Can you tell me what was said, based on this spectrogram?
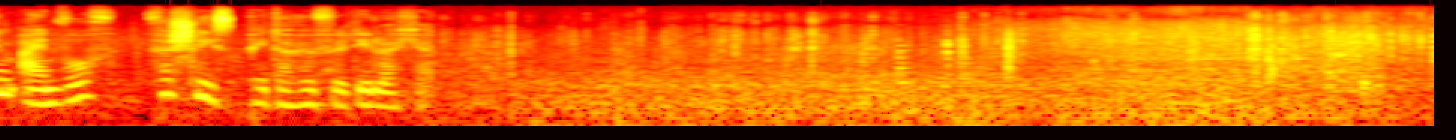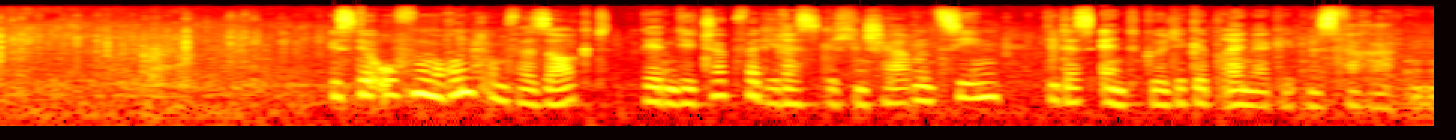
Dem Einwurf verschließt Peter Hüffel die Löcher. Ist der Ofen rundum versorgt, werden die Töpfer die restlichen Scherben ziehen, die das endgültige Brennergebnis verraten.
